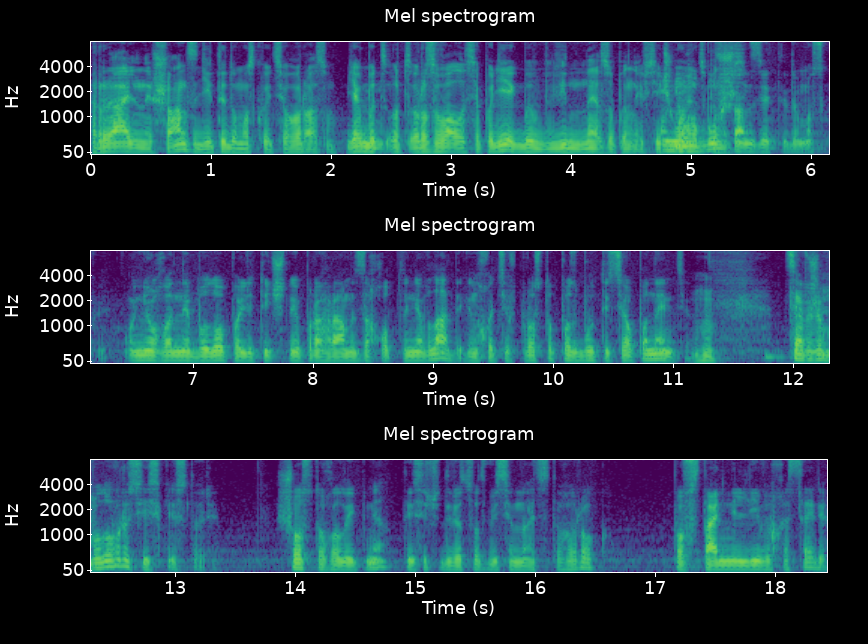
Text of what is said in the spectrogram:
реальний шанс дійти до Москви цього разу? Як би от розвивалися події, якби він не зупинився? І У нього був шанс зійти до Москви. У нього не було політичної програми захоплення влади. Він хотів просто позбутися опонентів. Це вже було в російській історії. 6 липня 1918 року. Повстання лівих есерів.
